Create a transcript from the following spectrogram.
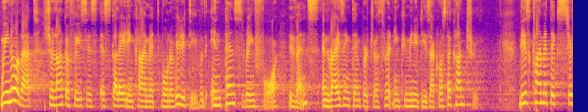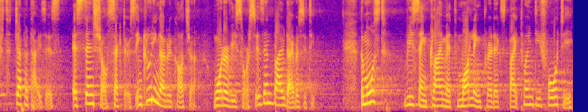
We know that Sri Lanka faces escalating climate vulnerability with intense rainfall events and rising temperature threatening communities across the country. This climatic shift jeopardizes essential sectors, including agriculture, water resources, and biodiversity. The most recent climate modeling predicts by 2040,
